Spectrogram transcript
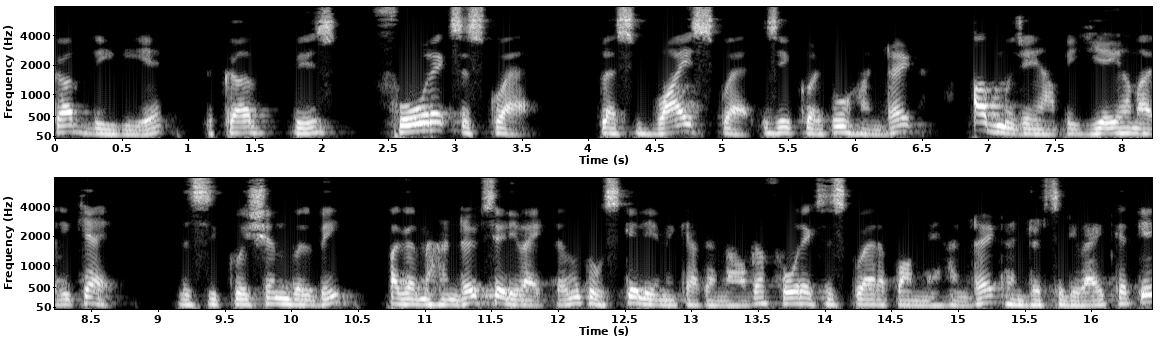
curve दी हुई है the curve is 4x square plus y square is equal to 100 अब मुझे यहाँ पे ये हमारी क्या है? दिस इक्वेशन विल बी अगर मैं हंड्रेड से डिवाइड करूँ तो उसके लिए मैं क्या करना होगा? फोर एक्स स्क्वायर अपॉन में हंड्रेड हंड्रेड से डिवाइड करके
